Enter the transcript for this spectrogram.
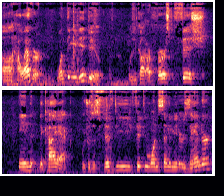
Uh, however, one thing we did do was we caught our first fish in the kayak, which was this 50, 51 centimeter Zander.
